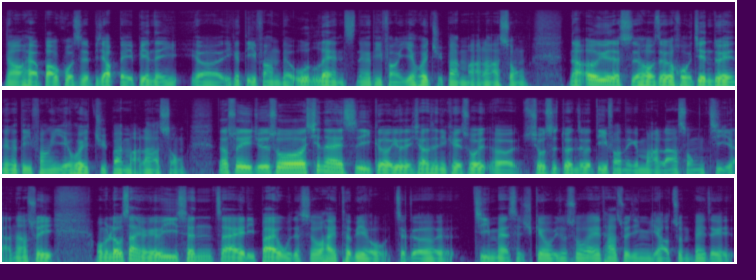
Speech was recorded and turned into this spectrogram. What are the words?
然后还有。包括是比较北边的一呃一个地方的 Woodlands 那个地方也会举办马拉松。那二月的时候，这个火箭队那个地方也会举办马拉松。那所以就是说，现在是一个有点像是你可以说呃休斯顿这个地方的一个马拉松季啊。那所以我们楼上有一个医生在礼拜五的时候还特别有这个寄 message 给我，就说哎，他最近也要准备这个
